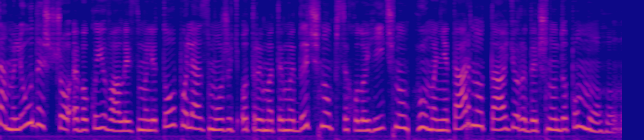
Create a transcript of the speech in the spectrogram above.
Там люди, що евакуювались з Мелітополя, зможуть отримати медичну, психологічну, гуманітарну та юридичну допомогу.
